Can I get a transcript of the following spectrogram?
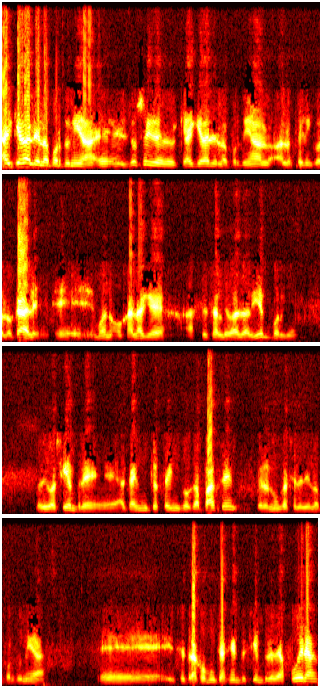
hay que darle la oportunidad. Eh, yo soy del que hay que darle la oportunidad a los técnicos locales. Eh, bueno, ojalá que a César le vaya bien porque, lo digo siempre, eh, acá hay muchos técnicos capaces, pero nunca se le dio la oportunidad. se trajo mucha gente siempre de afuera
